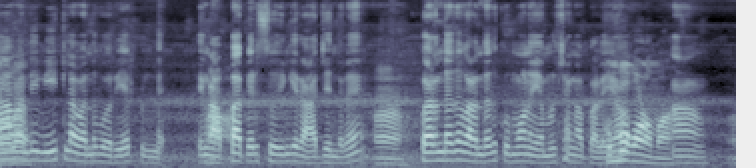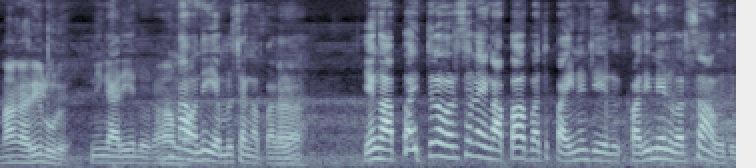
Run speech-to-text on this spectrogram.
நான் வந்து வீட்ல வந்து ஒரே பிள்ளை. எங்க அப்பா பேர் சுருங்கி ராஜேந்திரன். பிறந்தது வளர்ந்தது கும்போணம் எமிழ்ச்சங்கப்பாளையம் கும்பகோணமா? ஆ. நாங்கள் அரியலூர். நீங்க அரியலூர்? நான் வந்து எமிழ்ச்சங்கப்பாளையம் எங்க அப்பா இத்தனை வருஷம் நான் எங்க அப்பாவை பார்த்து பதினஞ்சு ஏழு பதினேழு வருஷம் ஆகுது.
